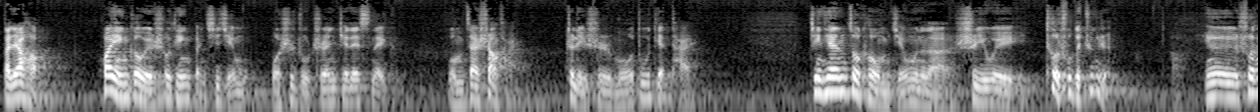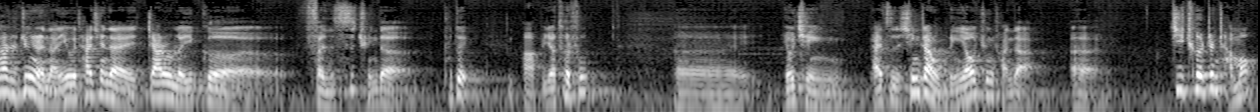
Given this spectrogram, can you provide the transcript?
大家好，欢迎各位收听本期节目，我是主持人 J.D. Snake，我们在上海，这里是魔都电台。今天做客我们节目的呢是一位特殊的军人啊，因为说他是军人呢，因为他现在加入了一个粉丝群的部队啊，比较特殊。呃，有请来自星战五零幺军团的呃机车侦察猫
